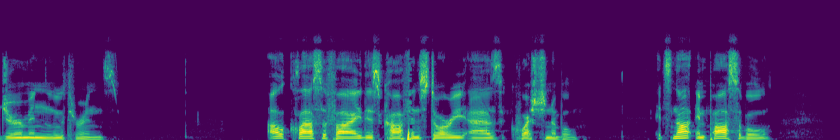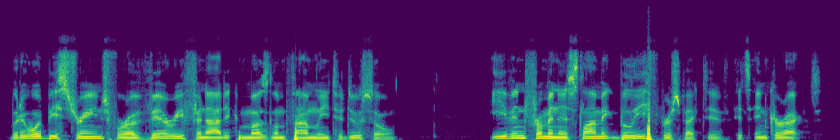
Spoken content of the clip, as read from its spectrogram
German Lutherans. I'll classify this coffin story as questionable. It's not impossible, but it would be strange for a very fanatic Muslim family to do so. Even from an Islamic belief perspective, it's incorrect,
